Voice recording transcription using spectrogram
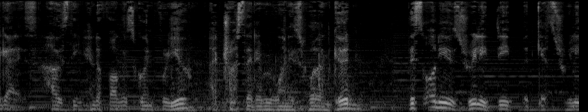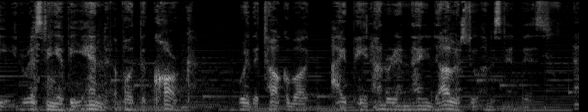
guys, how's the end of August going for you? I trust that everyone is well and good. This audio is really deep but gets really interesting at the end about the cork, where they talk about I paid $190 to understand this.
